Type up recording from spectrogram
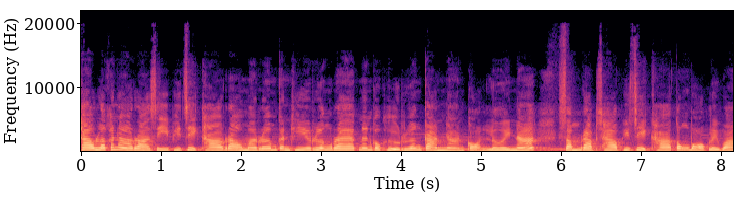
ชาวลัคนาราศีพิจิกคะเรามาเริ่มกันที่เรื่องแรกนั่นก็คือเรื่องการงานก่อนเลยนะสำหรับชาวพิจิกคะต้องบอกเลยว่า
